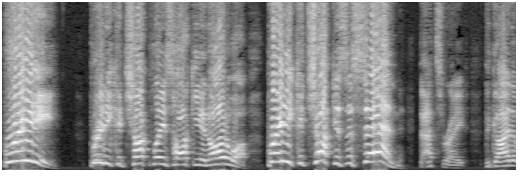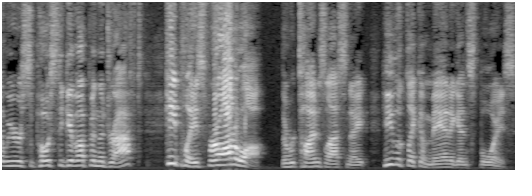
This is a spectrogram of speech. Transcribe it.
Brady! Brady Tkachuk plays hockey in Ottawa! Brady Tkachuk is a Sen! That's right, the guy that we were supposed to give up in the draft, he plays for Ottawa! There were times last night he looked like a man against boys.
